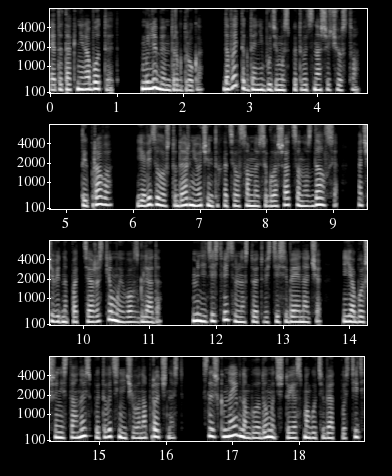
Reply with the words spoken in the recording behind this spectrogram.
Это так не работает. Мы любим друг друга. Давай тогда не будем испытывать наши чувства. Ты права. Я видела, что Дар не очень-то хотел со мной соглашаться, но сдался, очевидно, под тяжестью моего взгляда. Мне действительно стоит вести себя иначе, я больше не стану испытывать ничего на прочность. Слишком наивно было думать, что я смогу тебя отпустить,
